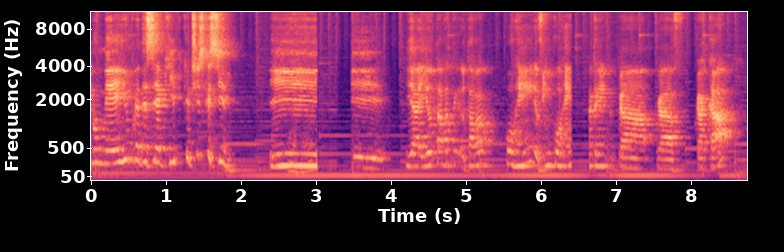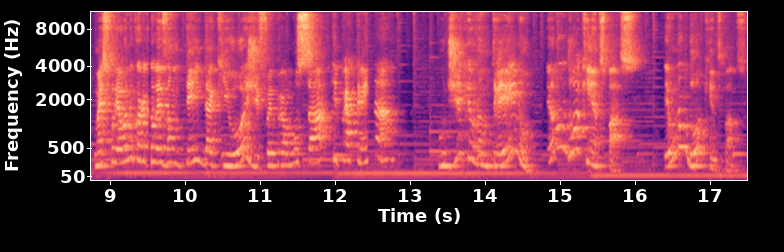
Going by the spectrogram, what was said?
no meio para descer aqui porque eu tinha esquecido. E, e, e, aí eu tava, eu tava correndo, eu vim correndo para cá, mas foi a única hora que eu levantei daqui hoje foi para almoçar e para treinar. O dia que eu não treino, eu não dou 500 passos. Eu não dou 500 passos.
